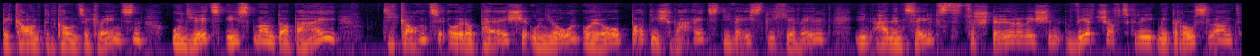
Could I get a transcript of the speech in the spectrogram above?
bekannten Konsequenzen und jetzt ist man dabei, die ganze Europäische Union, Europa, die Schweiz, die westliche Welt in einen selbstzerstörerischen Wirtschaftskrieg mit Russland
